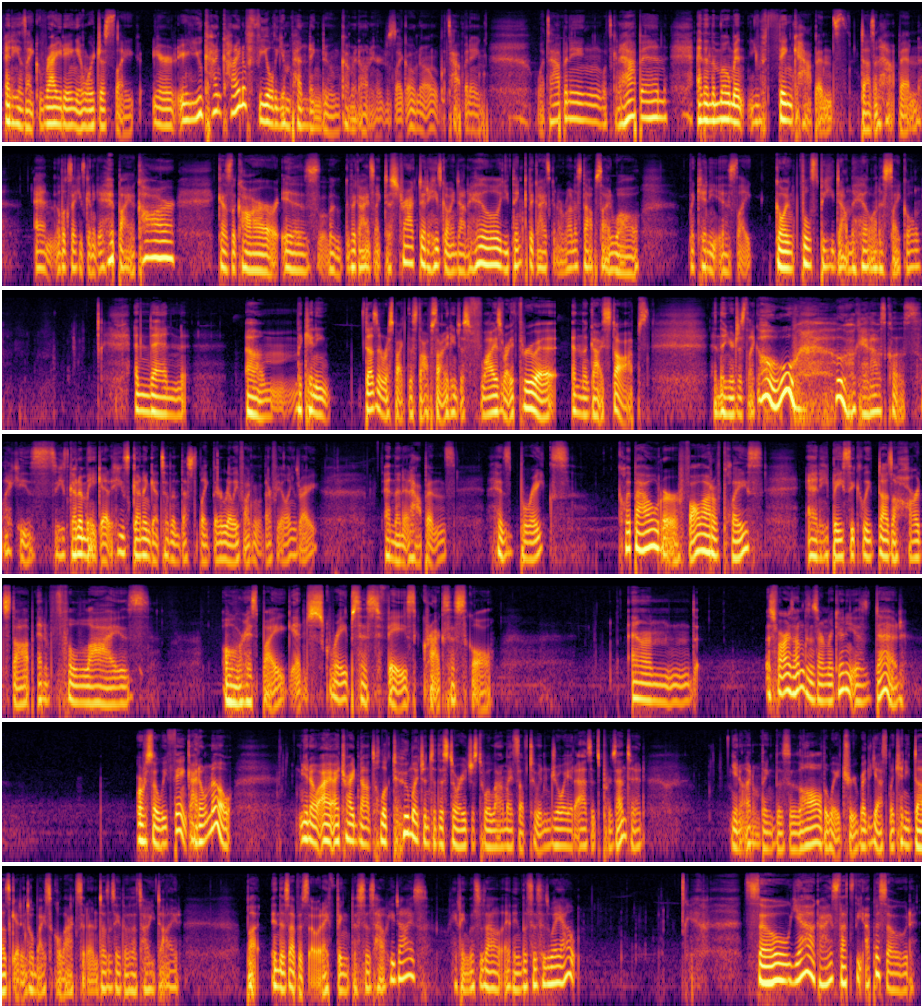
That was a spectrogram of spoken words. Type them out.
and he's like riding and we're just like you're you can kind of feel the impending doom coming on You're just like oh no what's happening what's happening what's to happen and then the moment you think happens doesn't happen and it looks like he's going to get hit by a car because the car is the, the guy's like distracted he's going down a hill. You think the guy's going to run a stop sign while mckinney is like going full speed down the hill on his cycle. And then um, mckinney doesn't respect the stop sign. He just flies right through it and the guy stops. And then you're just like oh ooh, okay that was close. Like he's he's gonna make it. He's gonna get to them that's like they're really fucking with their feelings right? And then it happens. His brakes clip out or fall out of place and he basically does a hard stop and flies over his bike and scrapes his face cracks his skull. And as far as I'm concerned, McKinney is dead. Or so we think. I don't know. You know, I, I tried not to look too much into the story just to allow myself to enjoy it as it's presented. You know, I don't think this is all the way true, but yes, McKinney does get into a bicycle accident. Doesn't say that that's how he died. But in this episode, I think this is how he dies. I think this is out. I think this is his way out. So, yeah, guys, that's the episode.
